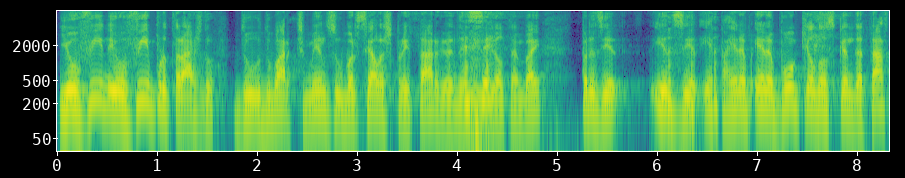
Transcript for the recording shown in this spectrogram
E eu vi, eu vi por trás do, do, do Marcos Mendes o Marcelo a espreitar, grande amigo dele também, para dizer, ia dizer, epá, era, era bom que ele não se candidatasse,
